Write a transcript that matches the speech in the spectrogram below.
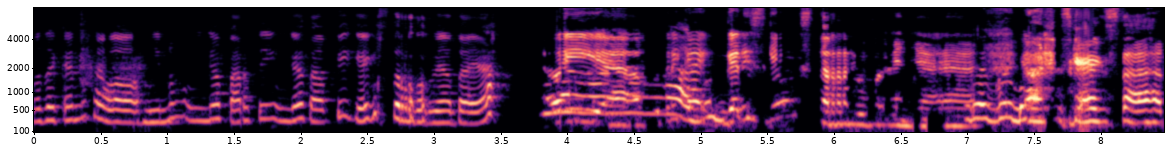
Mereka ini kalau minum enggak party enggak tapi gangster ternyata ya Oh iya, Putri Ah, kan gue- gadis gangster rupanya. Gue gue bahas Gadis gangster.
